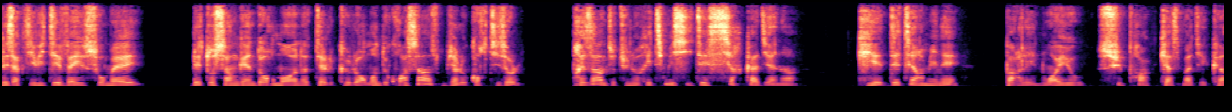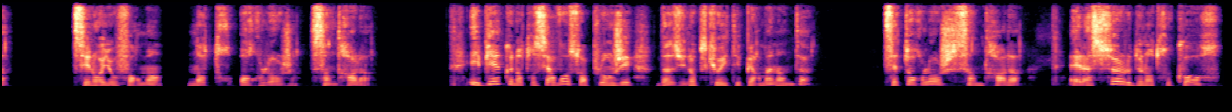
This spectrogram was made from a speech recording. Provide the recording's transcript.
les activités veille-sommeil, les taux sanguins d'hormones tels que l'hormone de croissance ou bien le cortisol présentent une rythmicité circadienne qui est déterminée par les noyaux suprachiasmatiques ces noyaux formant notre horloge centrale. Et bien que notre cerveau soit plongé dans une obscurité permanente, cette horloge centrale est la seule de notre corps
